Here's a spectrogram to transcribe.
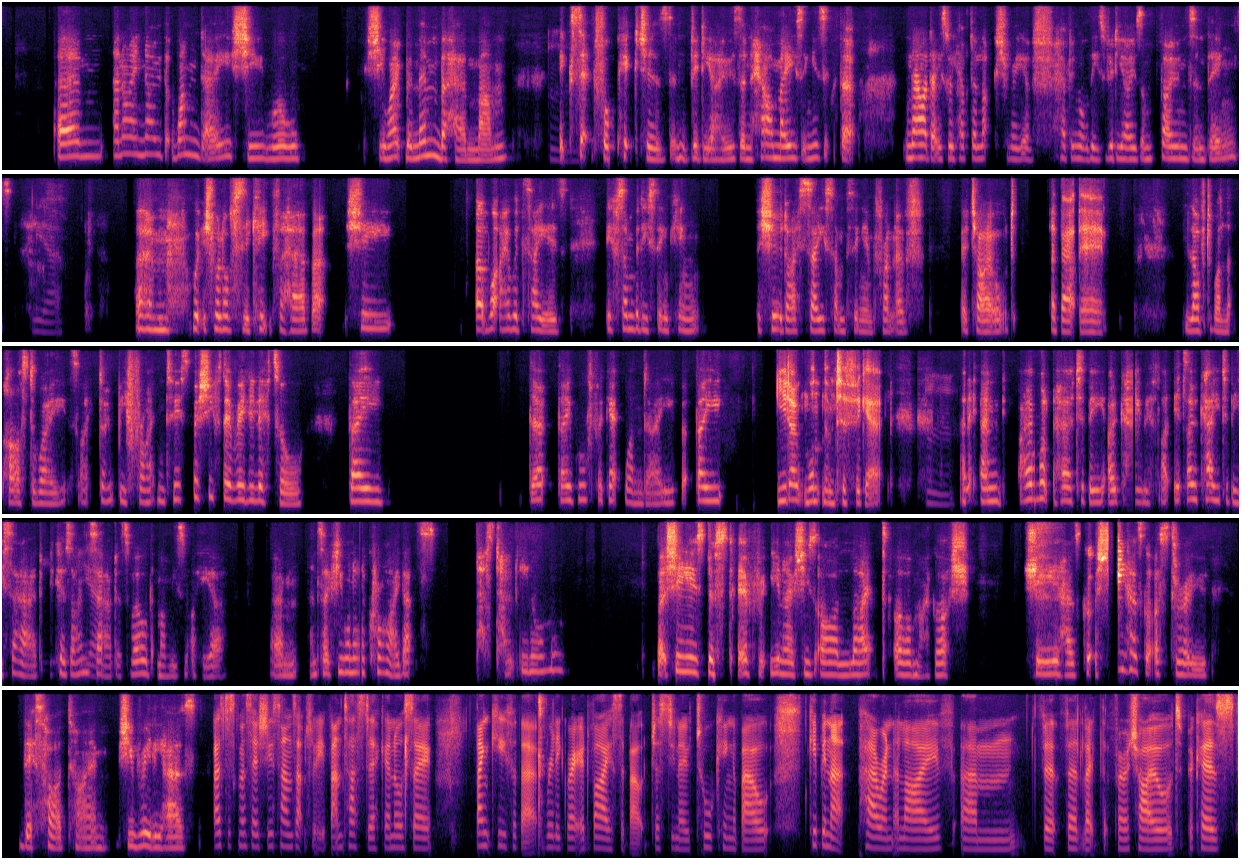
Um, and I know that one day she will. She won't remember her mum, Mm. except for pictures and videos. And how amazing is it that nowadays we have the luxury of having all these videos on phones and things, Yeah. um, which we'll obviously keep for her. But she, uh, what I would say is, if somebody's thinking, should I say something in front of a child about their loved one that passed away? It's like, don't be frightened to, especially if they're really little. They that they will forget one day, but they you don't want them to forget. Mm. And and I want her to be okay with like it's okay to be sad because I'm Yeah. sad as well that mummy's not here. Um, and so if you want to cry, that's that's totally normal. But she is just every you know she's our light. Oh my gosh, she has got she has got us through this hard time. She really has. I was just going to say she sounds absolutely fantastic, and also thank you for that really great advice about just you know talking about keeping that parent alive um, for for like for a child because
